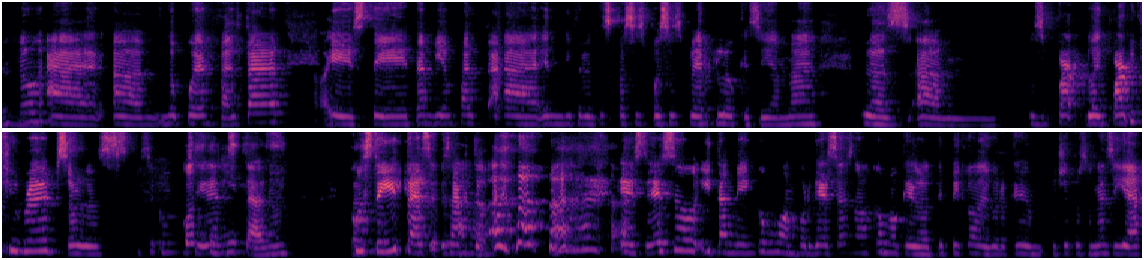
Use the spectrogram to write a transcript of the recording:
¿no? Uh, no pueden faltar. Este, también falta en diferentes pasos puedes ver lo que se llama las los like barbecue ribs o los costillitas. Costillitas, exacto. es eso, y también como hamburguesas, ¿no? Como que lo típico, yo creo que muchas personas y ya,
